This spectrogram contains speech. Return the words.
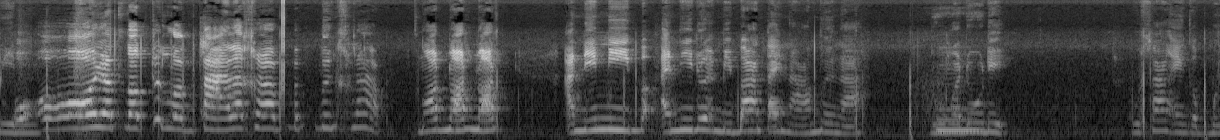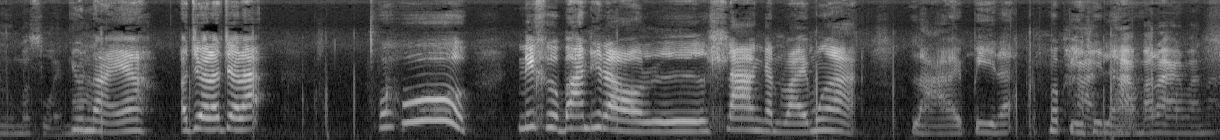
บินโอ้โอ้โอ้อย่าตกจะหล่นตายแล้วครับแป๊บนึงครับน็อตน็อตน็อตอันนี้มีอันนี้ด้วยมีบ้านใต้น้ำด้วยนะดูมาดูดิกูสร้างเองกับมือมาสวยมากอยู่ไหนอะเอาเจอแล้วเจอแล้วว้าวนี่คือบ้านที่เราสร้างกันไว้เมื่อ หลายปีแล้วเมื่อปีผ่านที่แล้ผ่าวนมาหลายวันอะ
